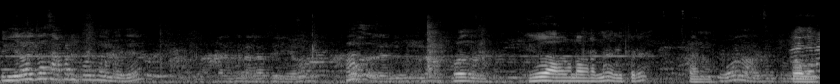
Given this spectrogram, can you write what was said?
இது இருபது கிலோ சாப்பாடு போதும் நம்ம இது ஆ? போதும் இது அரை கொண்டு வரேன்னா ரிப்பேர் வேணும் போதும் அது. போதும்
